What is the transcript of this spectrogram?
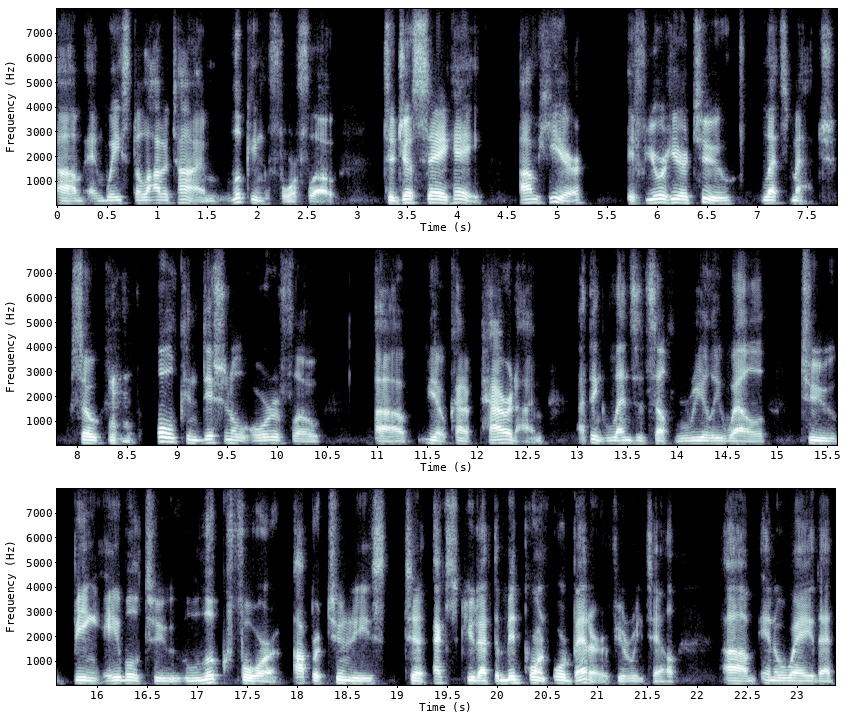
um, and waste a lot of time looking for flow to just say hey i'm here. If you're here too let's match. So mm-hmm. whole conditional order flow uh, you know kind of paradigm i think lends itself really well to being able to look for opportunities to execute at the midpoint or better if you're retail um, in a way that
